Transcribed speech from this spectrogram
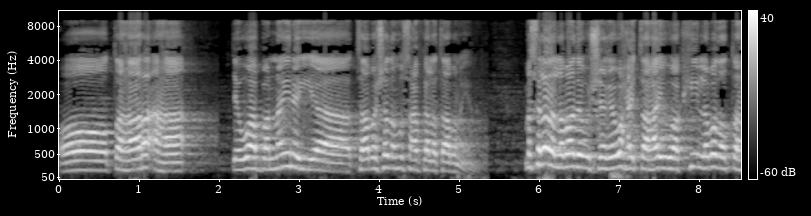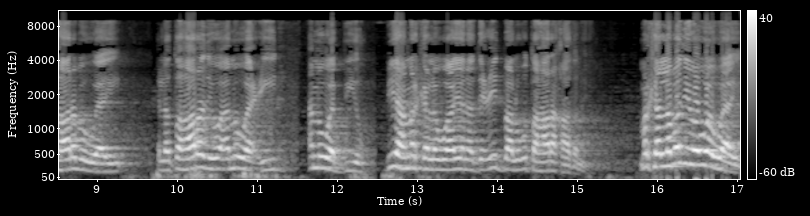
oo tahaaro ahaa dee waa bannaynayaa taabashada musxafka la taabanaya. Masalada labaad ee uu sheegay waxay tahay waa kii labada tahaaraba waayey. Ila tahaaradii waa ama waa ciid ama waa biyo. Biyaha marka la waayona dee ciid baa lagu tahaaro qaadanaya. Marka labadiiba waa waayey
